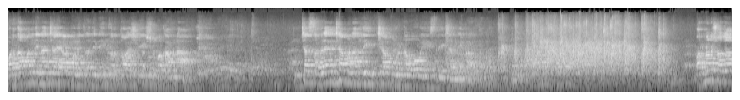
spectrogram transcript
वर्धापन दिनाच्या या पवित्र दिनी करतो अशी शुभकामना. तुमच्या सगळ्यांच्या मनातली इच्छा पूर्ण हो ही स्त्री चरणी प्रार्थना. बर्नार्ड शॉला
